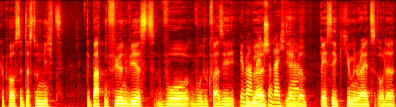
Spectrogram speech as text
gepostet, dass du nicht Debatten führen wirst, wo, wo du quasi über, über Menschenrechte, ja, über Basic Human Rights oder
